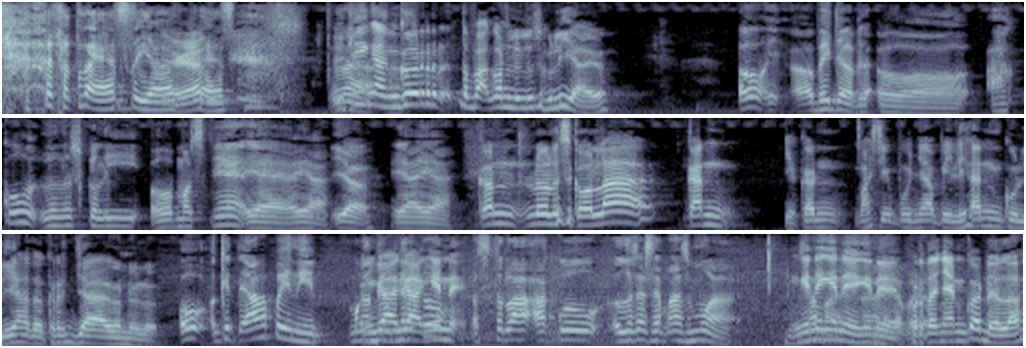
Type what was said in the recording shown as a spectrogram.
stres ya, Ya kan? stres. Iki Nah. nganggur tepak kon lulus kuliah ya. Oh, oh, beda. Oh, aku lulus kuliah. Oh, maksudnya ya ya Iya. ya ya. Kan lulus sekolah kan ya kan masih punya pilihan kuliah atau kerja kan dulu. Oh, kita apa ini? Enggak, enggak, gini. Setelah aku lulus SMA semua. Gini Sama. gini gini. Ah, apa? Pertanyaanku adalah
